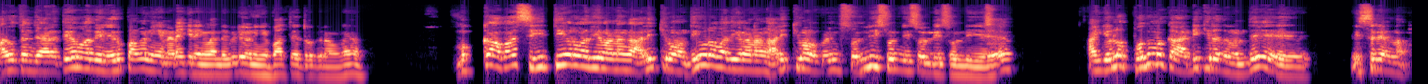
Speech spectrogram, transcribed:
அறுபத்தஞ்சாயிரம் தீவிரவாதிகள் இருப்பாங்க நீங்க நினைக்கிறீங்களா? அந்த வீடியோ நீங்க பார்த்துட்டு இருக்கிறவங்க. முக்காவாசி தீவிரவாதிகளை நாங்க அழிக்கிறோம் தீவிரவாதிகளை நாங்க அழிக்கிறோம் அப்படின்னு சொல்லி சொல்லி சொல்லி சொல்லியே அங்குள்ள பொதுமக்கள் அடிக்கிறது வந்து இஸ்ரேல் தான்.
